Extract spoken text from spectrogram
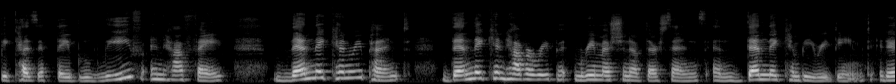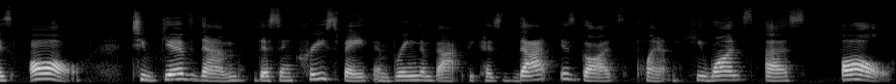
Because if they believe and have faith, then they can repent, then they can have a remission of their sins, and then they can be redeemed. It is all to give them this increased faith and bring them back because that is God's plan. He wants us all.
